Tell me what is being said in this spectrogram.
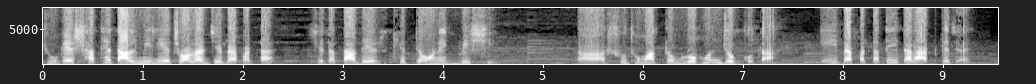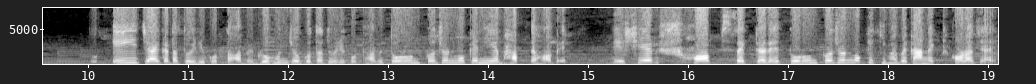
যুগের সাথে তাল মিলিয়ে চলার যে ব্যাপারটা সেটা তাদের ক্ষেত্রে অনেক বেশি। শুধুমাত্র গ্রহণযোগ্যতা, এই ব্যাপারটাতেই তারা আটকে যায়। তো এই জায়গাটা তৈরি করতে হবে, গ্রহণযোগ্যতা তৈরি করতে হবে, তরুণ প্রজন্মকে নিয়ে ভাবতে হবে। দেশের সব সেক্টরে তরুণ প্রজন্মকে কীভাবে কানেক্ট করা যায়,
